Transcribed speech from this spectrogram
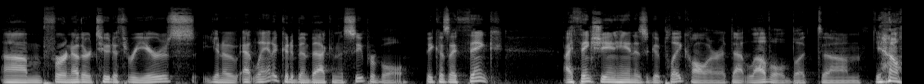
um, for another two to three years, you know, Atlanta could have been back in the Super Bowl. Because I think I think Shanahan is a good play caller at that level, but um, you know,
